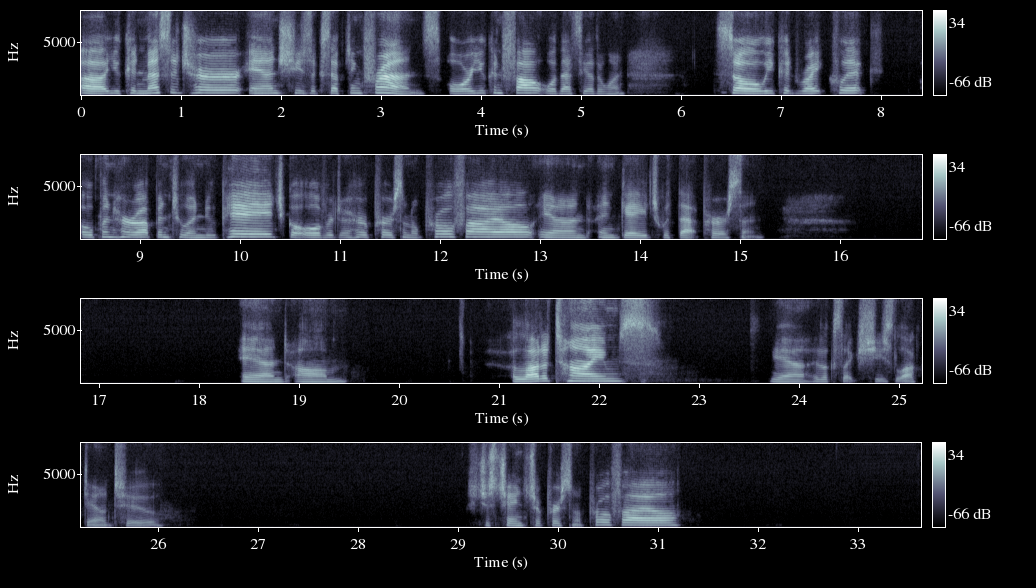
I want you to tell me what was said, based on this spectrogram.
Uh, you can message her and she's accepting friends, or you can follow. Well, that's the other one. So we could right click, open her up into a new page, go over to her personal profile, and engage with that person. And um, a lot of times, yeah, it looks like she's locked down too. She just changed her personal profile.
